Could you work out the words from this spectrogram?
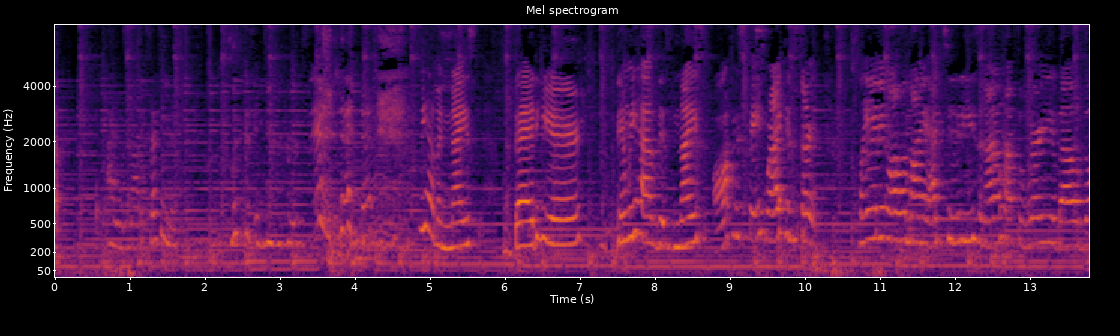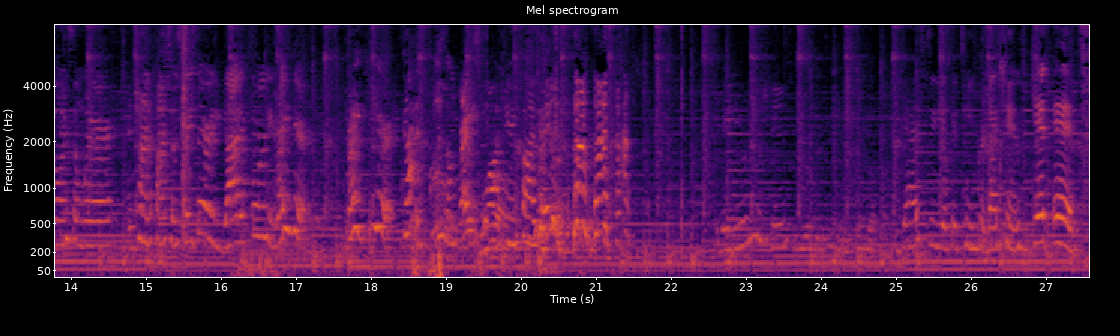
So I was not expecting this. Look at this empty we have a nice bed here. Then we have this nice office space where I can start planning all of my activities and I don't have to worry about going somewhere and trying to find some space. They already got it for me right here. Right here. God is awesome, right? Walk-in closet. Studio 15 Productions. Get it.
